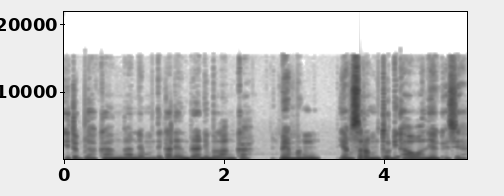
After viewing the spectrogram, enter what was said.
itu belakangan yang penting kalian berani melangkah. Memang yang serem tuh di awalnya guys ya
